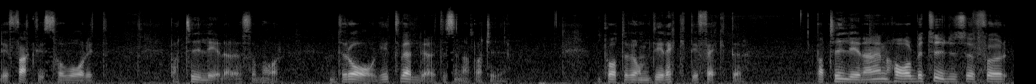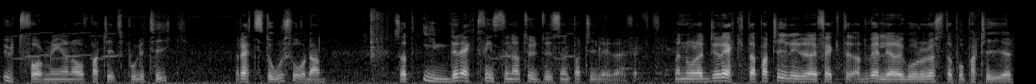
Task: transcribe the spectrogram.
det faktiskt har varit partiledare som har dragit väljare till sina partier. Nu pratar vi om direkteffekter. Partiledaren har betydelse för utformningen av partiets politik. Rätt stor sådan. Så att indirekt finns det naturligtvis en partiledareffekt. Men några direkta partiledareffekter, att väljare går och röstar på partier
